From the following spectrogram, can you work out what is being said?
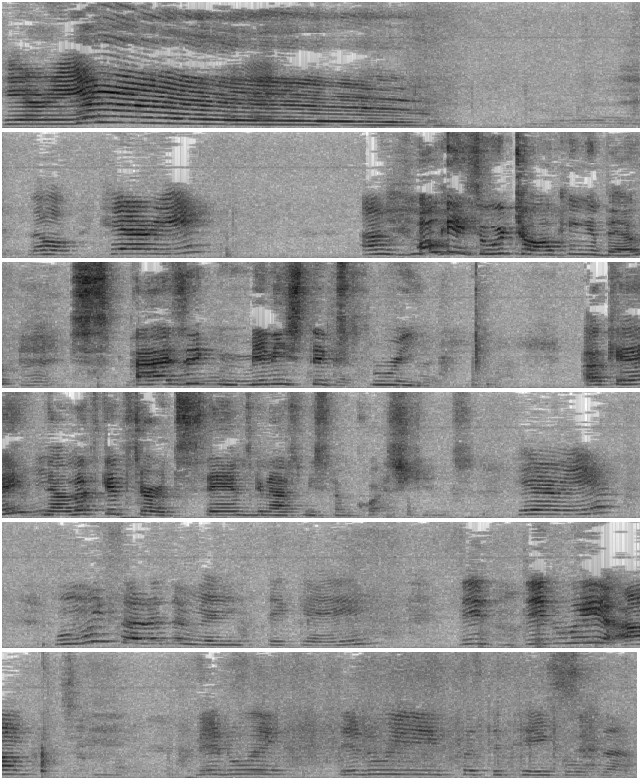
Harry. No, Harry. Um, Okay, so we're talking about Spazic Mini Sticks 3. Okay, now let's get started. Sam's gonna ask me some questions. Harry, when we started the mini stick game, did did we um did we did we put the tables down?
